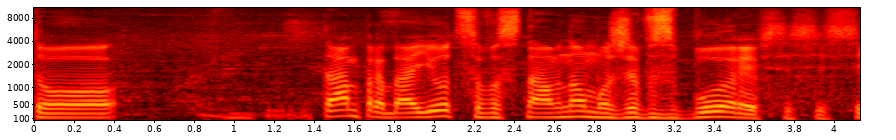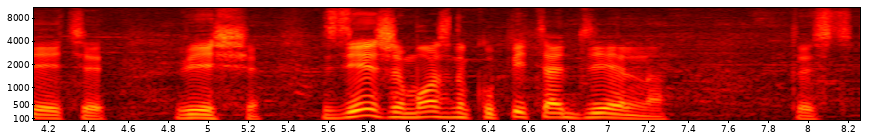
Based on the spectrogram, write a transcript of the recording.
то там продаются в основном уже в сборе все, все эти вещи. Здесь же можно купить отдельно. То есть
